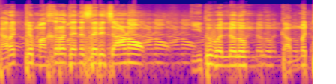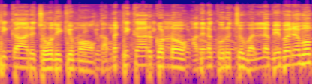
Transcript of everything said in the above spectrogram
കറക്റ്റ് മഹ്റജ് അനുസരിച്ചാണോ ഇത് വല്ലതും കമ്മറ്റിക്കാര് ചോദിക്കുമോ? കമ്മിറ്റിക്കാർക്കുണ്ടോ അതിനെക്കുറിച്ച് വല്ല വിവരവും.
